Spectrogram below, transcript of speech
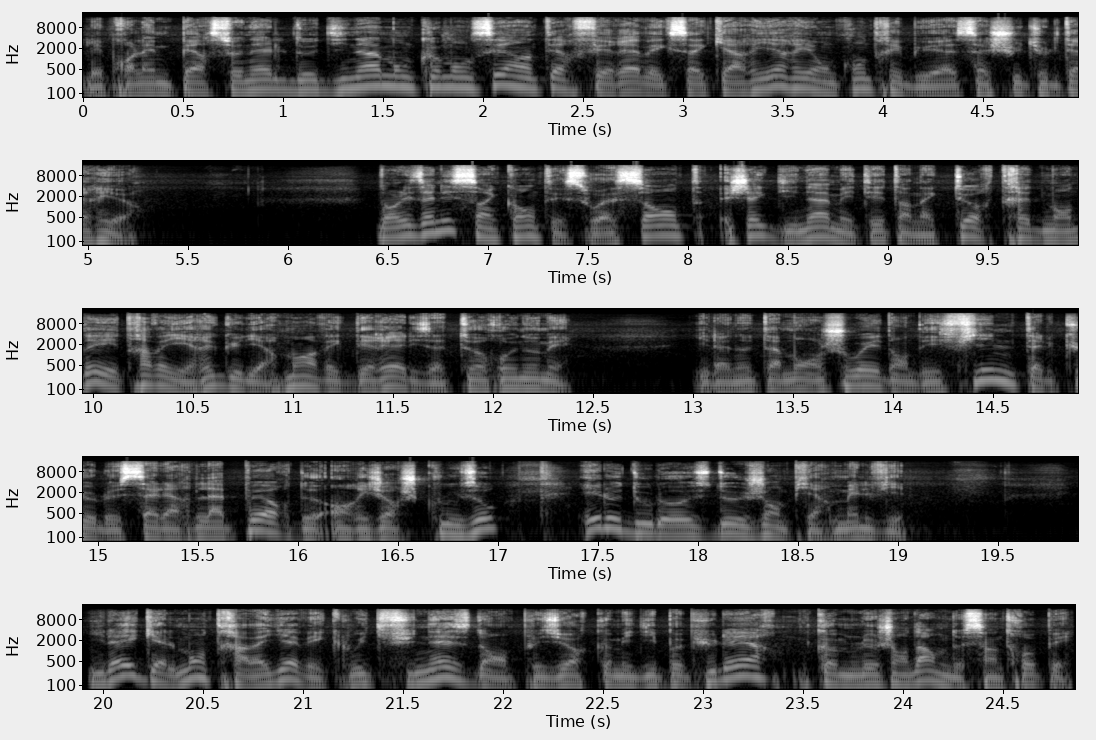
Les problèmes personnels de Dinam ont commencé à interférer avec sa carrière et ont contribué à sa chute ultérieure. Dans les années 50 et 60, Jacques Dinam était un acteur très demandé et travaillait régulièrement avec des réalisateurs renommés. Il a notamment joué dans des films tels que Le salaire de la peur de Henri-Georges Clouzot et Le doulos de Jean-Pierre Melville. Il a également travaillé avec Louis de Funès dans plusieurs comédies populaires comme Le gendarme de Saint-Tropez.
